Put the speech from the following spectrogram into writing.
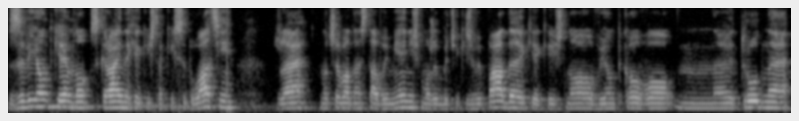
z wyjątkiem no, skrajnych jakichś takich sytuacji, że no, trzeba ten staw wymienić, może być jakiś wypadek, jakieś no, wyjątkowo mm, trudne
